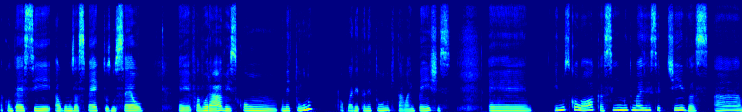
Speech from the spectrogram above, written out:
Acontece alguns aspectos no céu é, favoráveis com o Netuno, o planeta Netuno, que está lá em Peixes, é, e nos coloca assim muito mais receptivas a,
